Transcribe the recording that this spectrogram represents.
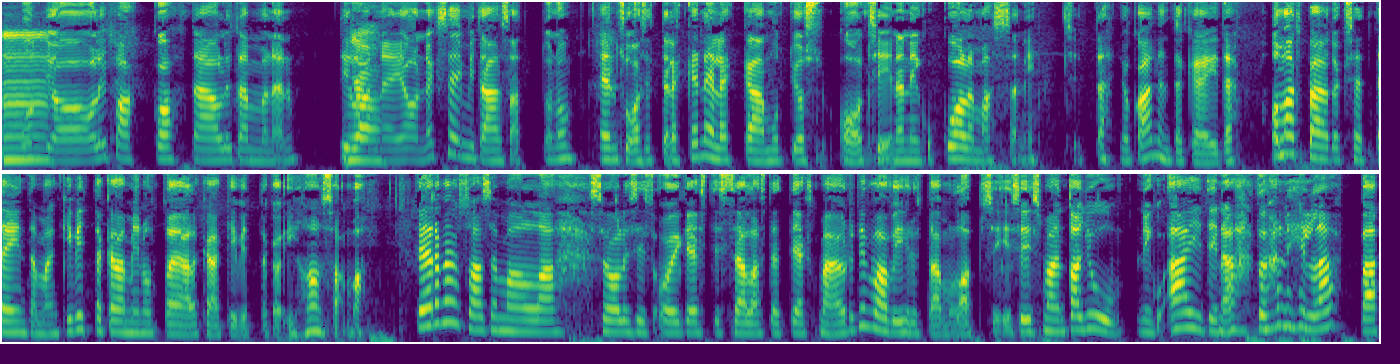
Mm. Mutta joo, oli pakko, tää oli tämmöinen tilanne, ja onneksi ei mitään sattunut. En suosittele kenellekään, mutta jos oot siinä niinku kuolemassa, niin sitten jokainen tekee itse. Omat päätökset tein tämän, kivittäkää minut tai älkää kivittäkö, ihan sama. Terveysasemalla se oli siis oikeasti sellaista, että tiiäks, mä yritin vaan viihdyttää mun lapsia. Siis mä en tajuu niin äitinä, toi on niin läppä,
